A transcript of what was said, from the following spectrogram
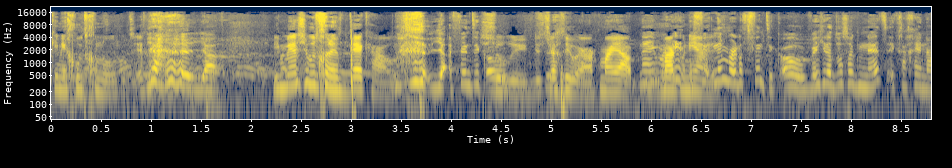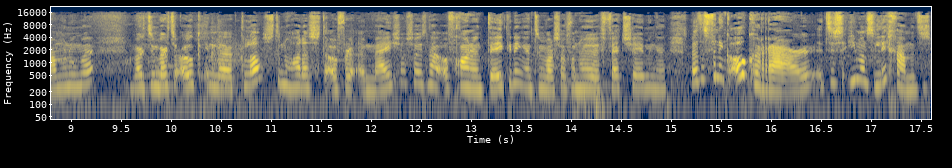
je niet goed genoeg. Dat is echt Ja, ja, Die mensen moeten gewoon hun bek houden. ja, vind ik ook. Sorry, dit is echt heel erg. Maar ja, Nee, maar, maakt me niet ik- uit. Nee, maar dat vind ik ook. Weet je, dat was ook net. Ik ga geen namen noemen. Maar toen werd er ook in de klas. Toen hadden ze het over een meisje of zoiets. Nou, of gewoon een tekening. En toen was zo van uh, vetshaming. Maar dat vind ik ook raar. Het is iemands lichaam. Het is,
